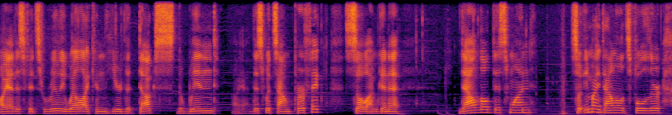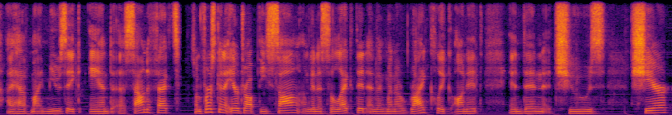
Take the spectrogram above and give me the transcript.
Oh yeah, this fits really well. I can hear the ducks, the wind. Oh yeah, this would sound perfect. So I'm gonna download this one. So in my downloads folder, I have my music and uh, sound effects. So I'm first gonna airdrop the song. I'm gonna select it and then I'm gonna right click on it and then choose share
